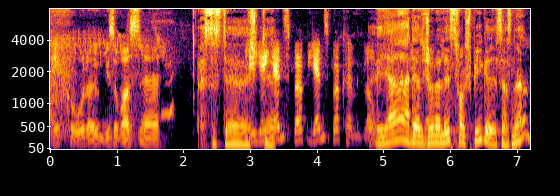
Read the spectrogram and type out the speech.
Heiko oder irgendwie sowas. Äh, Es ist der, J- der Jens, Böck, Jens Böckham, glaube ich. ja, der Journalist vom Spiegel ist das, ne?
